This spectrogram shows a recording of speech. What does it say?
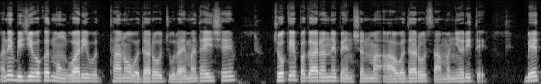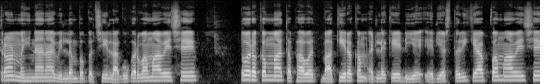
અને બીજી વખત મોંઘવારી ભથ્થાનો વધારો જુલાઈમાં થાય છે. જો કે પગાર અને પેન્શનમાં આ વધારો સામાન્ય રીતે બે ત્રણ મહિનાના વિલંબ પછી લાગુ કરવામાં આવે છે. તો રકમમાં તફાવત બાકી રકમ એટલે કે ડીએ એરિયર્સ તરીકે આપવામાં આવે છે.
